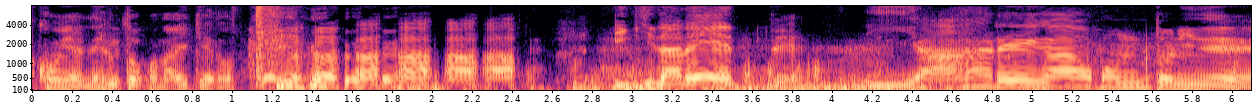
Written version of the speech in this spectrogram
今夜寝るとこないけどっていう。粋だねって。いや、あれが本当にね、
